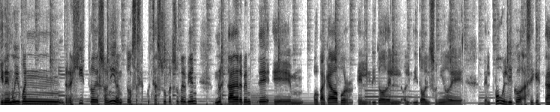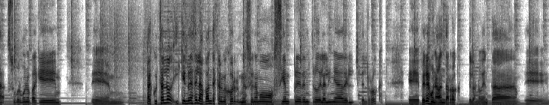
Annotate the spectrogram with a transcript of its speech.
tiene muy buen registro de sonido, entonces se escucha súper, súper bien, no está de repente eh, opacado por el grito del, el grito o el sonido de- del público, así que está súper bueno para que... eh, para escucharlo y que no es de las bandas que a lo mejor mencionamos siempre dentro de la línea del, rock, eh, pero es una banda rock de los 90 eh,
